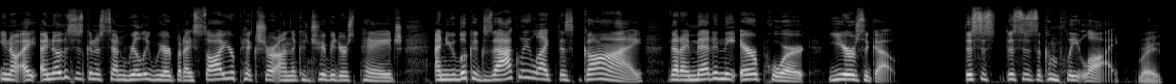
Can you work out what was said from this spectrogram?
you know, I, I know this is going to sound really weird, but I saw your picture on the contributors page and you look exactly like this guy that I met in the airport years ago. This is this is a complete lie. Right.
